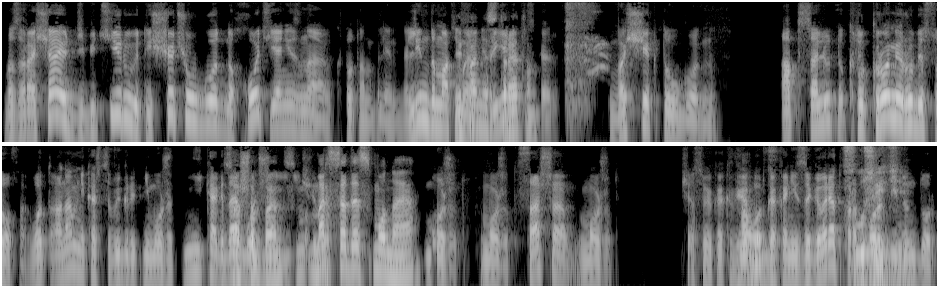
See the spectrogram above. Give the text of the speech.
возвращают, дебютируют, еще что угодно, хоть, я не знаю, кто там, блин, Линда Макмен, скажет, вообще кто угодно. Абсолютно. Кто, кроме Рубисофа. Вот она, мне кажется, выиграть не может никогда Саша больше Бенц. Мерседес Моне. Может, может. Саша может. Сейчас ее как вернут, а вот... как они заговорят про Door.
